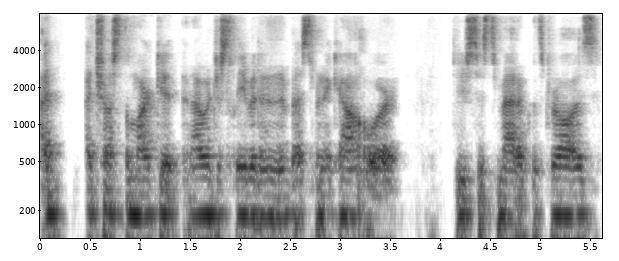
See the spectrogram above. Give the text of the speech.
I, I trust the market and I would just leave it in an investment account or do systematic withdrawals.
